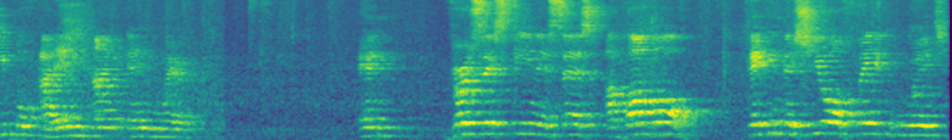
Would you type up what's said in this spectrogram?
people at any time, anywhere? In verse 16, it says, Above all, taking the shield of faith, which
